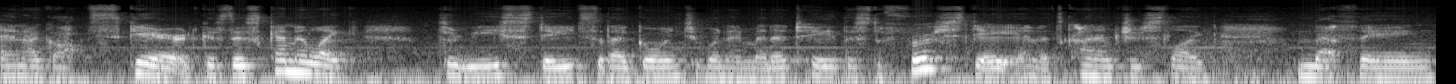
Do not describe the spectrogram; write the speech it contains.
and I got scared because there's kind of like three states that I go into when I meditate. There's the first state and it's kind of just like nothing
